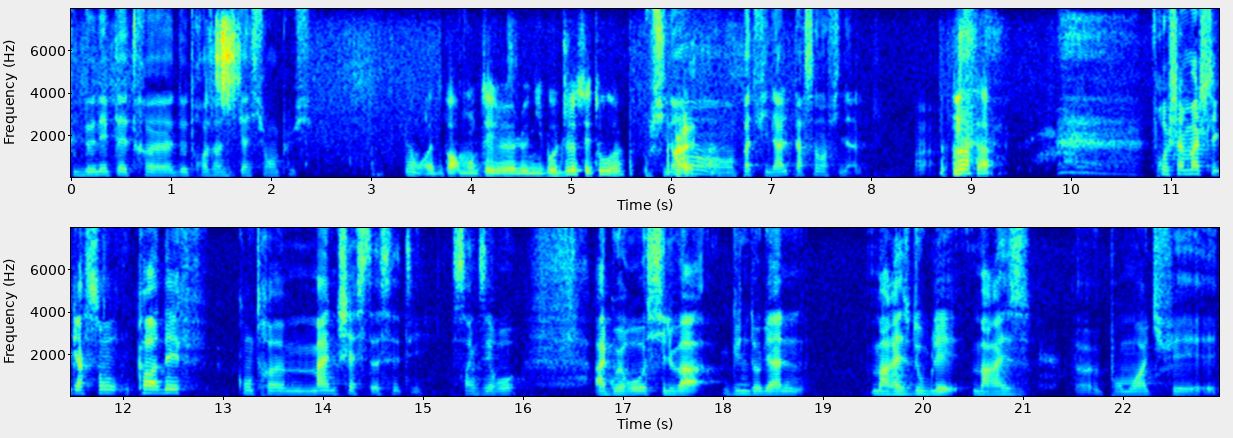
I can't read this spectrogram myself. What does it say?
vous donner peut-être euh, deux trois indications en plus. Non, on va devoir monter le, le niveau de jeu, c'est tout. Hein. Ou sinon, Ouais. en- pas de finale, personne en finale. C'est ça. Prochain match, les garçons, Cardiff contre Manchester City. 5-0. Agüero, Silva, Gundogan, Mares doublé. Mares, euh, pour moi, qui fait,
